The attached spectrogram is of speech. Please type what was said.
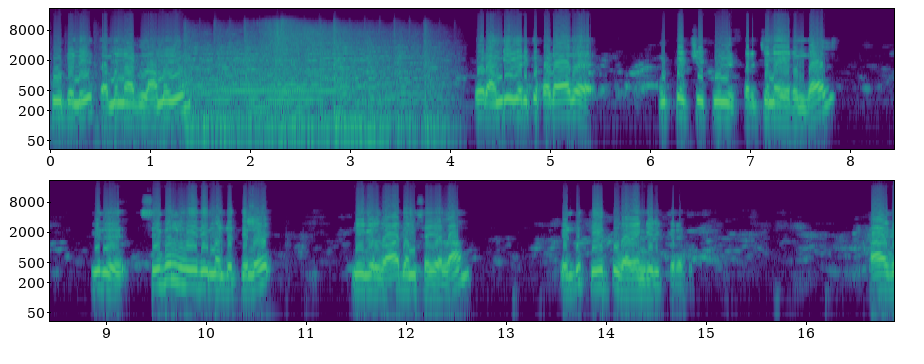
கூட்டணி தமிழ்நாட்டில் அமையும். ஒரு அங்கீகரிக்கப்படாத உட்கட்சிக்குள் பிரச்சனை இருந்தால் இது சிவில் நீதிமன்றத்திலே நீங்கள் வாதம் செய்யலாம் என்று தீர்ப்பு வழங்கியிருக்கிறது. ஆக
